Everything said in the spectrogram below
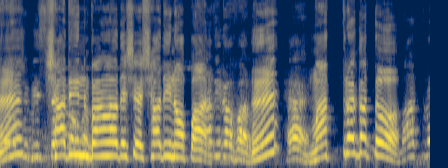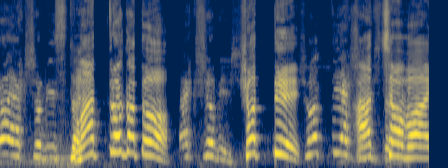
হ্যাঁ? স্বাধীন বাংলাদেশের স্বাধীন অপার অফার। হ্যাঁ? হ্যাঁ। মাত্র কত? মাত্র কত? সত্যি? আচ্ছা ভাই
